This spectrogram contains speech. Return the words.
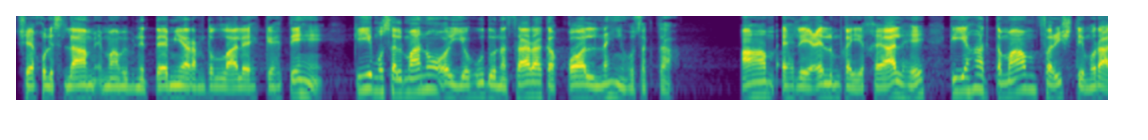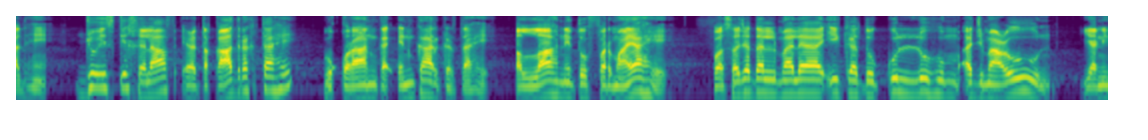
شیخ الاسلام امام ابن تیمیہ رحمۃ اللہ علیہ کہتے ہیں کہ یہ مسلمانوں اور یہود و نصارہ کا قول نہیں ہو سکتا۔ عام اہل علم کا یہ خیال ہے کہ یہاں تمام فرشتے مراد ہیں۔ جو اس کے خلاف اعتقاد رکھتا ہے، وہ قرآن کا انکار کرتا ہے۔ اللہ نے تو فرمایا ہے، فسجد الملائکت کلہم اجمعون یعنی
